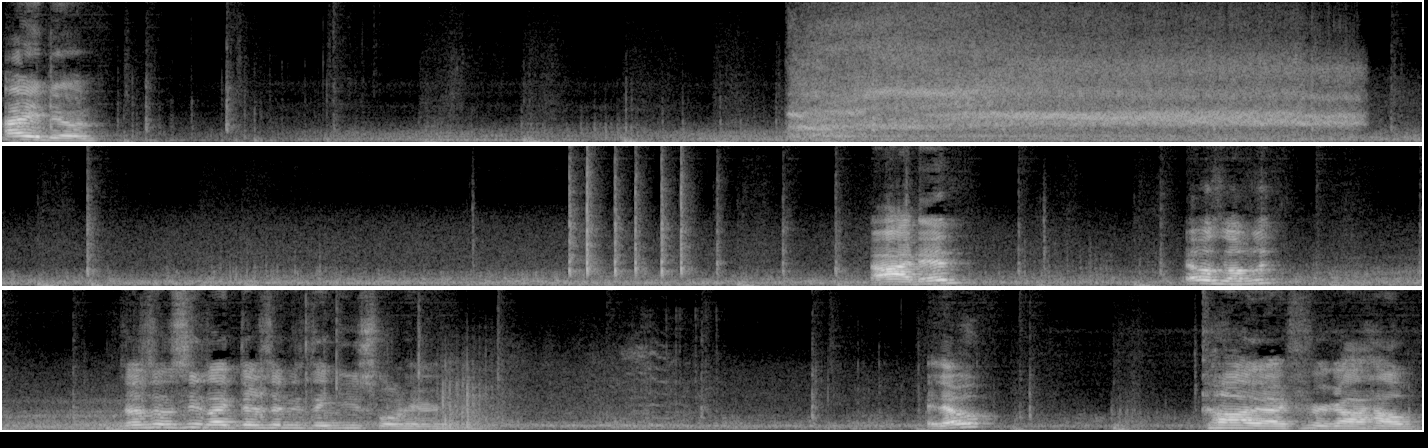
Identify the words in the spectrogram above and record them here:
How you doing? Ah, I did? That was lovely. Doesn't seem like there's anything useful here. Hello? God, I forgot how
